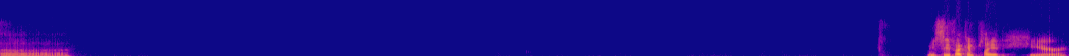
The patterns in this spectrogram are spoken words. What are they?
Uh, Let me see if I can play it here.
